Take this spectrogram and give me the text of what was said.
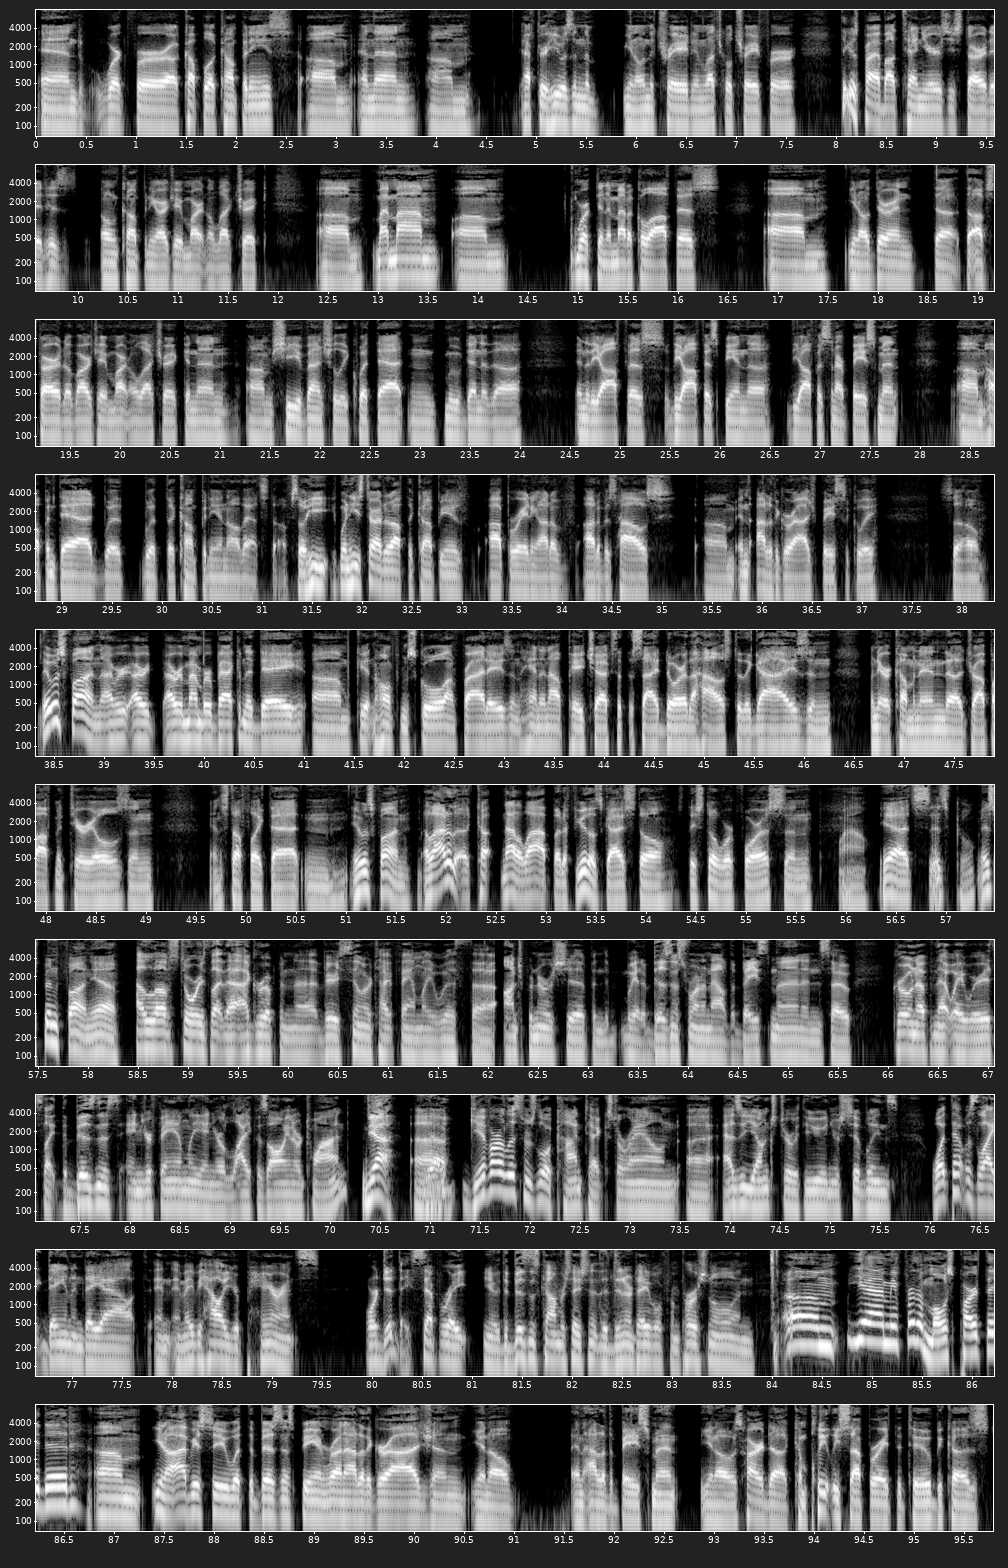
and worked for a couple of companies. Um, and then um, after he was in the you know in the trade, in electrical trade for I think it was probably about ten years, he started his own company, RJ Martin Electric. Um, my mom um, worked in a medical office, um, you know, during the, the upstart of RJ Martin Electric. And then, um, she eventually quit that and moved into the, into the office, the office being the, the office in our basement, um, helping dad with, with the company and all that stuff. So he, when he started off the company, he was operating out of, out of his house, um, and out of the garage basically. So it was fun. I, re- I, re- I remember back in the day, um, getting home from school on Fridays and handing out paychecks at the side door of the house to the guys, and when they were coming in to drop off materials and and stuff like that. And it was fun. A lot of the, not a lot, but a few of those guys still they still work for us, and Wow. yeah, it's it's cool. It's been fun. Yeah. I love stories like that. I grew up in a very similar type family with uh, entrepreneurship, and the, we had a business running out of the basement. And so, growing up in that way, where it's like the business and your family and your life is all intertwined. Yeah. Uh, Give our listeners a little context around, uh, as a youngster with you and your siblings, what that was like day in and day out, and, and maybe how your parents, or did they separate, you know, the business conversation at the dinner table from personal and Yeah, I mean, for the most part, they did. Um, you know, obviously, with the business being run out of the garage and you know, and out of the basement, you know, it's hard to completely separate the two because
